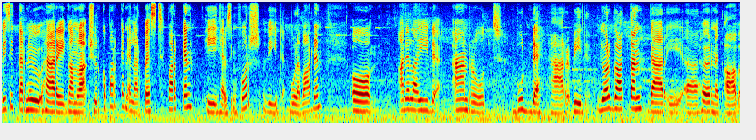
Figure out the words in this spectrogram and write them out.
Vi sitter nu här i gamla kyrkoparken, eller Pestparken, i Helsingfors vid Boulevarden. Och Adelaide Ernroth bodde här vid Görgatan, där i eh, hörnet av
